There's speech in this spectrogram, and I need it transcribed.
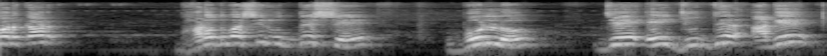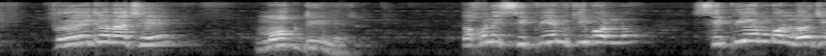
সরকার ভারতবাসীর উদ্দেশ্যে বলল যে, এই যুদ্ধের আগে প্রয়োজন আছে মক ড্রিলের তখন এই সিপিএম কি বলল? সিপিএম বলল যে,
